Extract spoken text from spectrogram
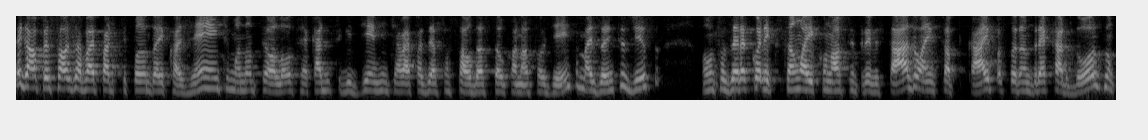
Legal, o pessoal já vai participando aí com a gente, mandando seu alô, seu recado, em seguidinha a gente já vai fazer essa saudação com a nossa audiência, mas antes disso, Vamos fazer a conexão aí com o nosso entrevistado lá em Sapucaí, pastor André Cardoso.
